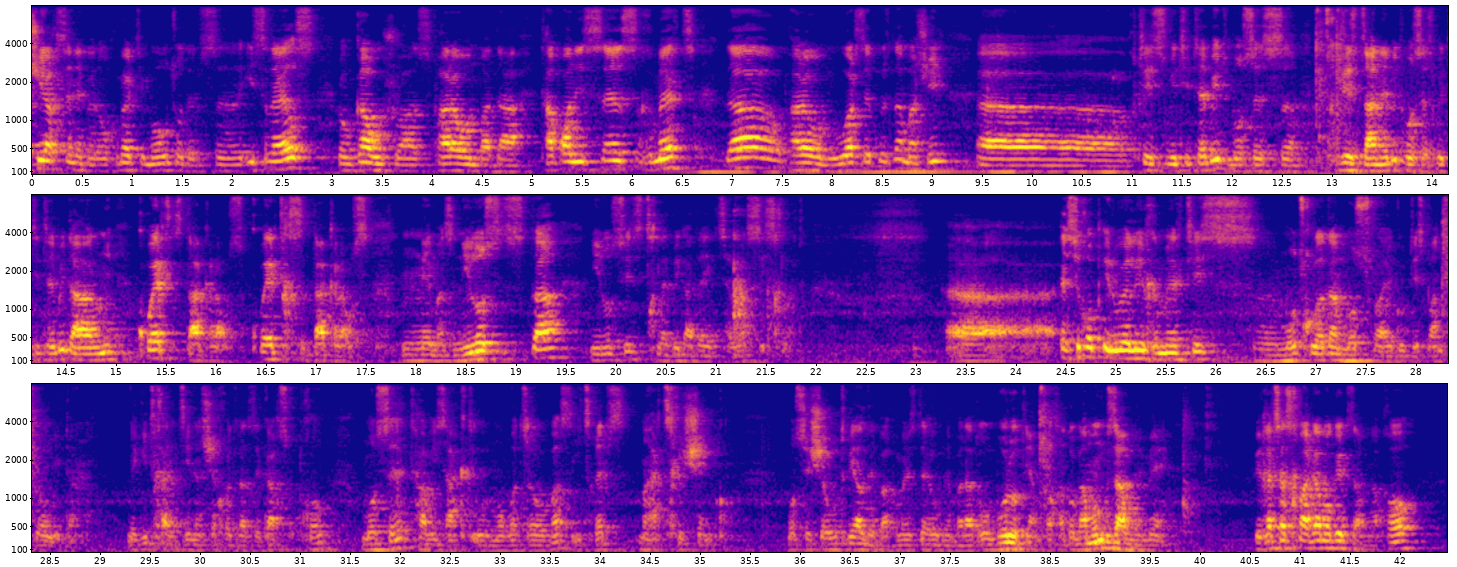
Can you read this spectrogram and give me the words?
შეახსენებენ რომ ღმერთი მოუწოდებს ისრაელს რომ გაუშვას ფარაონმა და თაყვანისცემს ღმერთს და ფარაონი უარს ეთქვის და მაშინ ღვთის მითითებით მოსეს ღვთის ძანებით მოსეს მითითებით არონი კვერცხს დაკრავს კვერცხს დაკრავს ნემას ნილოსს და ნილოსის წყლები გადაიქცევა სისხლად. ეს იყო პირველი ღმერთის მოწყლა და მოსვლა ეგვიპტის პანთეონიდან. მე გითხარი წინა შეხვედრაზე გახსოვთ ხო? მოსე თავის აქტიურ მოღვაწეობას იწყებს მარცხის შემდგომ მოსე შეუტრიალდება ღმერთს და ეუბნება რატო უბოროტი ამ ხალხს რატო გამომგზავნე მე? ვიღაცა სხვა გამოგეგზავნა ხო?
